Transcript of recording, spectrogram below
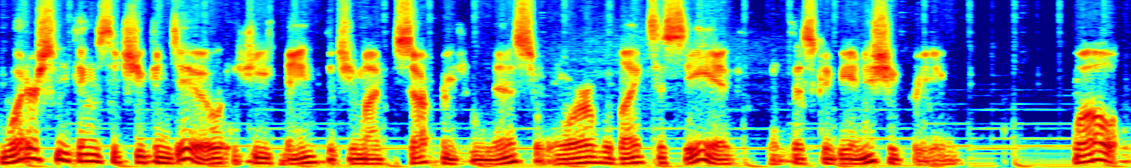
What are some things that you can do if you think that you might be suffering from this or would like to see if, if this could be an issue for you? Well,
